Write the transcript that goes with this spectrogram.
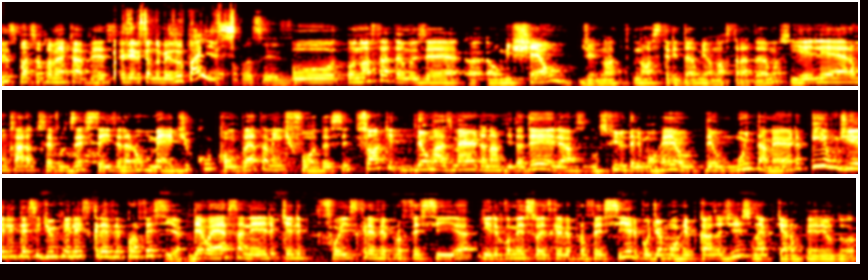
isso passou pela minha cabeça. Mas eles são do mesmo É, país. são franceses. O, o Nostradamus é, é o Michel de Not Notre Dame, ou Nostradamus, e ele era um cara do século XVI, ele era um médico, completamente foda-se. Só que deu umas merda na vida dele, os filhos dele morreu, deu muita merda. E um dia ele decidiu que ele ia escrever profecia. Deu essa nele que ele foi escrever profecia, e ele começou a escrever profecia, ele podia morrer por causa disso, né? Porque era um período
